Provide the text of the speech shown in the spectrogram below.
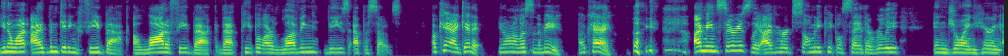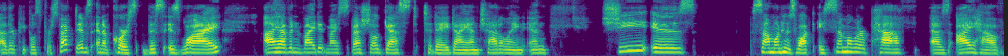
You know what? I've been getting feedback, a lot of feedback that people are loving these episodes. Okay, I get it. You don't want to listen to me. Okay. I mean, seriously, I've heard so many people say they're really enjoying hearing other people's perspectives. And of course, this is why I have invited my special guest today, Diane Chatelain. And she is someone who's walked a similar path as I have,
